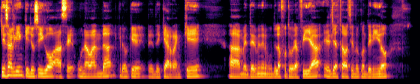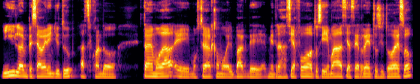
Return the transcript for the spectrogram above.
que es alguien que yo sigo hace una banda, creo que desde que arranqué a meterme en el mundo de la fotografía, él ya estaba haciendo contenido y lo empecé a ver en YouTube, hace cuando está de moda eh, mostrar como el back de mientras hacía fotos y demás y hacer retos y todo eso.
